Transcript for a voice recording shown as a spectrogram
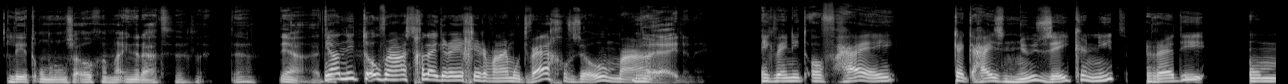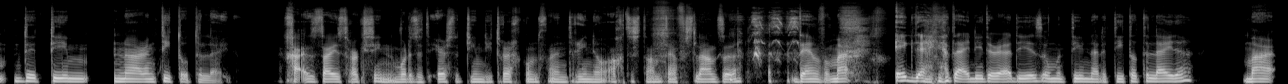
leert onder onze ogen. Maar inderdaad, eh, eh, ja. het- Ja, niet overhaast gelijk reageren van hij moet weg of zo. Maar nee, nee, nee. Ik weet niet of hij. Kijk, hij is nu zeker niet ready om dit team naar een titel te leiden. Ga, zal je straks zien. Worden ze het eerste team die terugkomt van een 3-0 achterstand en verslaan ze Denver. Maar ik denk dat hij niet ready is om een team naar de titel te leiden. Maar,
